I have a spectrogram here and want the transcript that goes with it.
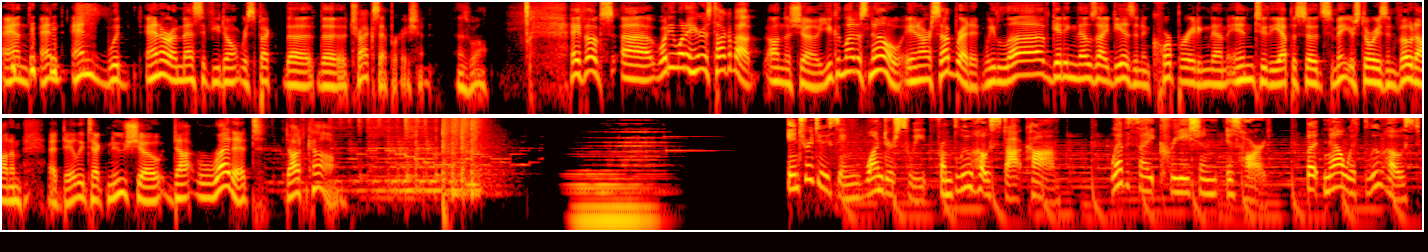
and and and would and are a mess if you don't respect the the track separation as well. Hey, folks, uh, what do you want to hear us talk about on the show? You can let us know in our subreddit. We love getting those ideas and incorporating them into the episodes. Submit your stories and vote on them at dailytechnewsshow.reddit.com. Introducing Wondersuite from Bluehost.com. Website creation is hard, but now with Bluehost,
